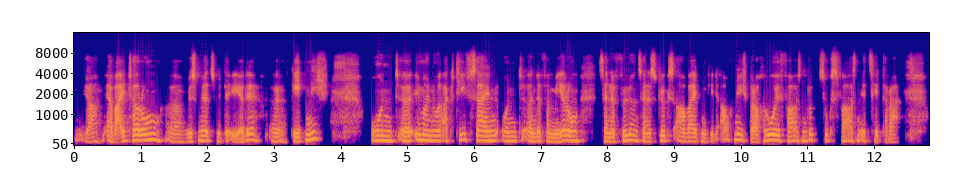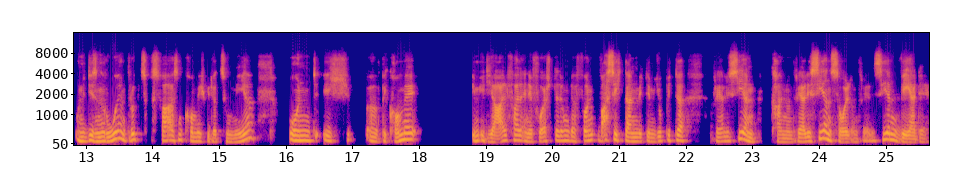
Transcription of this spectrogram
ja, Erweiterung, äh, wissen wir jetzt mit der Erde, äh, geht nicht. Und äh, immer nur aktiv sein und an der Vermehrung seiner Fülle und seines Glücks arbeiten geht auch nicht. Ich brauche Ruhephasen, Rückzugsphasen etc. Und in diesen Ruhe- und Rückzugsphasen komme ich wieder zu mir und ich äh, bekomme im Idealfall eine Vorstellung davon, was ich dann mit dem Jupiter realisieren kann und realisieren soll und realisieren werde.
